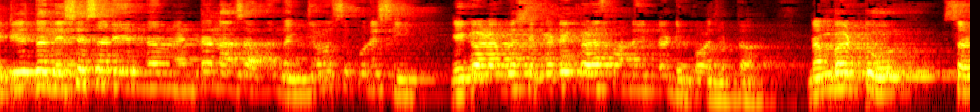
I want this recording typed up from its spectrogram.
It is the necessary in the maintenance of the maximum secrecy regard of the secretary corresponding in the depositor. Number two, sir,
